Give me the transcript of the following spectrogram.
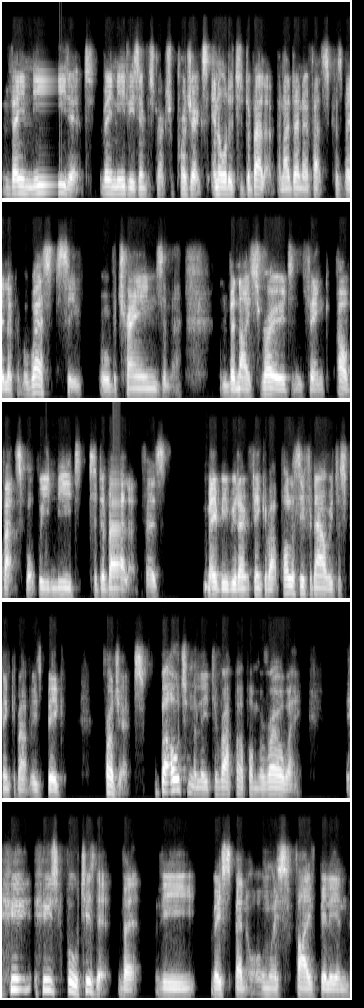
they need it. They need these infrastructure projects in order to develop. And I don't know if that's because they look at the West, see all the trains and the, and the nice roads and think, oh, that's what we need to develop. There's maybe we don't think about policy for now, we just think about these big projects. But ultimately, to wrap up on the railway, who whose fault is it that the they spent almost five billion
